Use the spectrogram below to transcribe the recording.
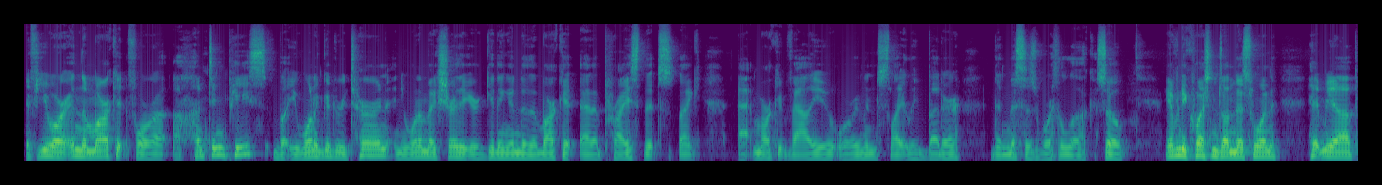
if you are in the market for a, a, hunting piece, but you want a good return and you want to make sure that you're getting into the market at a price that's like at market value or even slightly better, then this is worth a look. So you have any questions on this one, hit me up.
